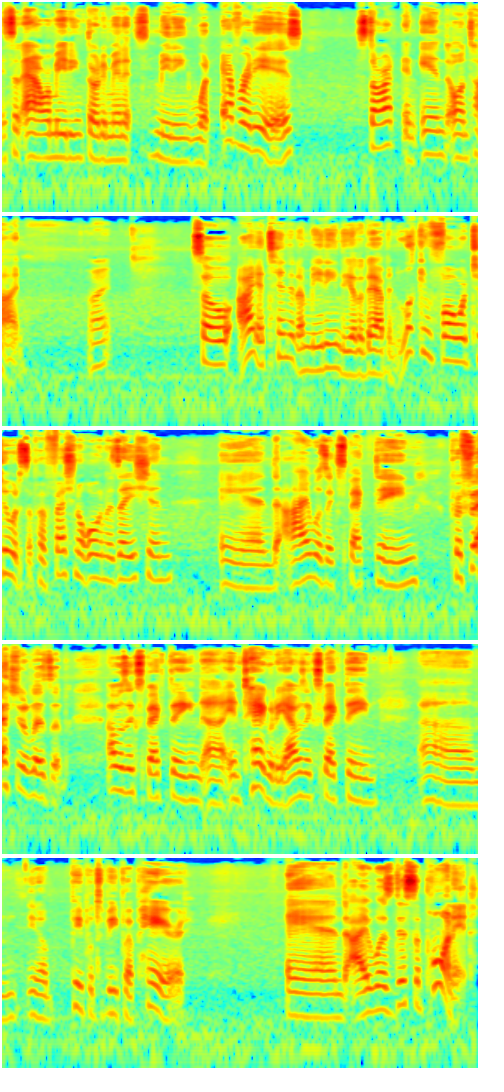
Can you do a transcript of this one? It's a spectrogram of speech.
it's an hour meeting, 30 minutes meeting, whatever it is, start and end on time right? So I attended a meeting the other day. I've been looking forward to it. It's a professional organization, and I was expecting professionalism. I was expecting uh, integrity. I was expecting, um, you know, people to be prepared, and I was disappointed.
